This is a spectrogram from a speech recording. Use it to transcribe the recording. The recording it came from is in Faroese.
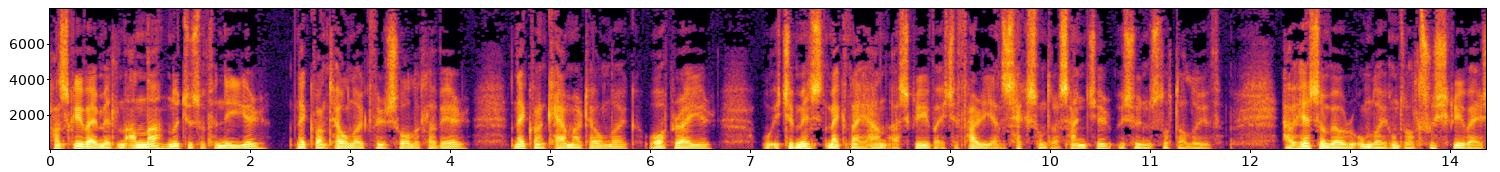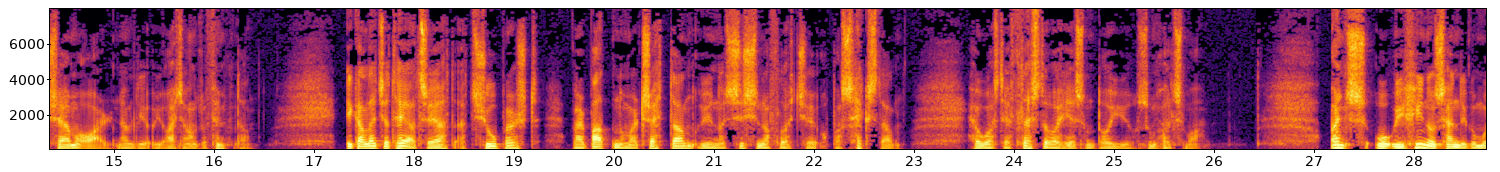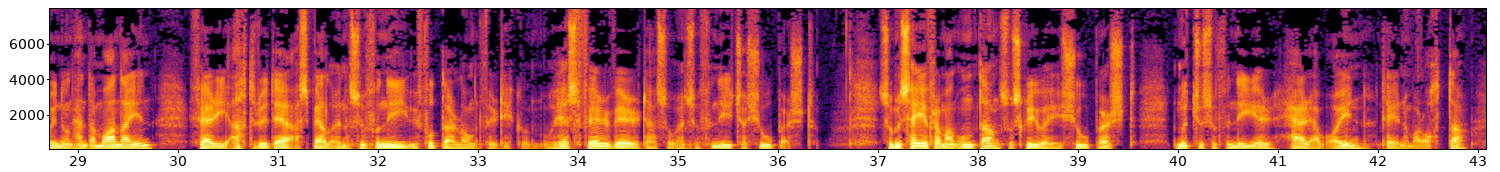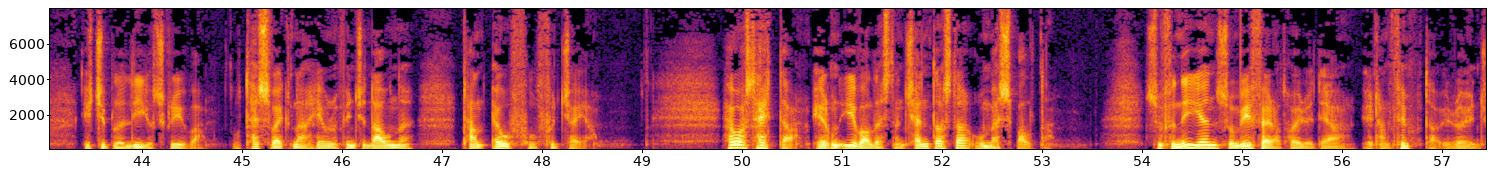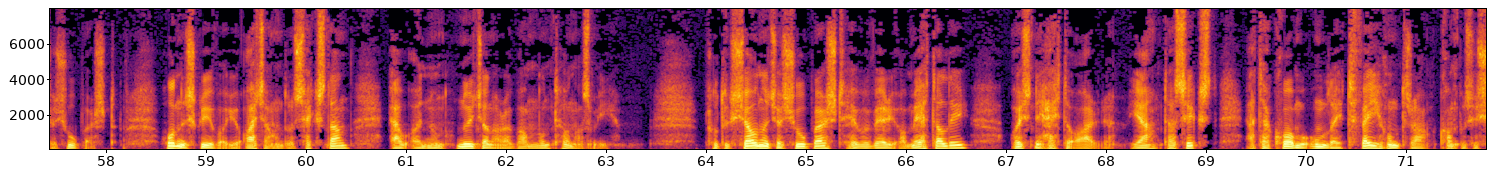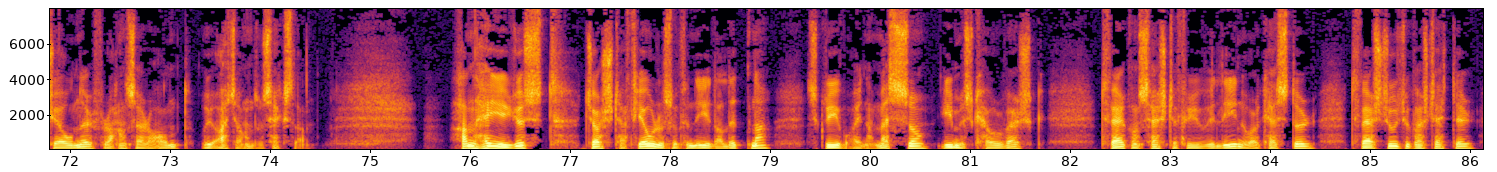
Han skriva i middelen Anna, nutje som fornyer, nekvan tøvnløyge fyrir sol og klaver, nekvan kamar tøvnløyg, åpreier, og ikkje minst mekna han a skriva ikkje færre enn 600 sanger i synum stutta løyve. Av hesum var omløy 150 skriva i samme år, nemlig i 1815. Jeg kan leggja til at at Schubert var baden nummer 13 og i nazistina flotje oppa 16, høyast de fleste av her som døy som holdsma. Øns og i hinons hendig og munnen henda managen, fer i atru i det a spela en symfoni i fotar langt fyrir tikkun, og hes fer verir det så en symfoni tja Schubert. Som vi sier fram an undan, så skriver jeg Schubert, nutju symfonier, her av øyn, til nummer 8, ikkje ble li å skriva, og tess vegna hever hun finnje navnet, tan eufull futtjeia. Hevast hetta er hon ivaldest den kjentasta og mest spalta. Symfonien som vi fer at høyre det er den femta i røyen til Schubert. Hon er skriva i 1816 av en 19 år gamle tøvnasmi. Produksjonen til Schubert hever veri av metalli, Øysni hette året. Ja, ta sikst at det kom omlei 200 komposisjoner fra hans herre hånd i 1816. Han hei just Gjørst her fjore symfonien av Littna, skriv eina messo, imisk kaurversk, tver konserter for violin og orkester, tver studiekvarstetter,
